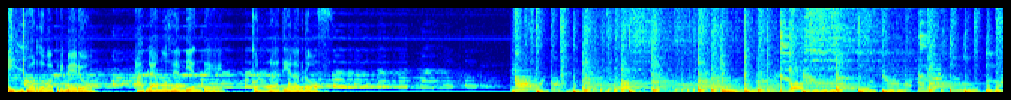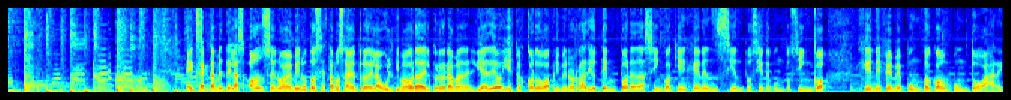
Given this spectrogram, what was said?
En Córdoba Primero, hablamos de ambiente con Nadia Labrof. Exactamente las 11, 9 minutos, estamos adentro de la última hora del programa del día de hoy. Esto es Córdoba Primero Radio, temporada 5 aquí en Genen 107.5, genfm.com.ar.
